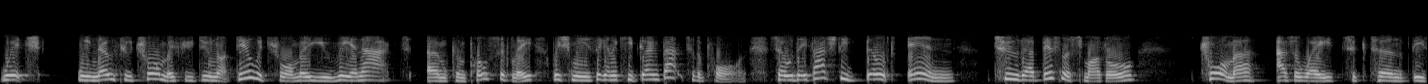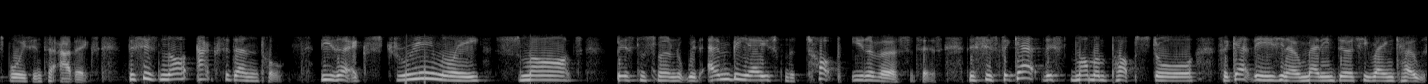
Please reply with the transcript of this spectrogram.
which we know through trauma, if you do not deal with trauma, you reenact um, compulsively, which means they're going to keep going back to the porn. So they've actually built in to their business model trauma as a way to turn these boys into addicts. This is not accidental. These are extremely smart businessmen with MBAs from the top universities. This is forget this mom and pop store, forget these, you know, men in dirty raincoats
